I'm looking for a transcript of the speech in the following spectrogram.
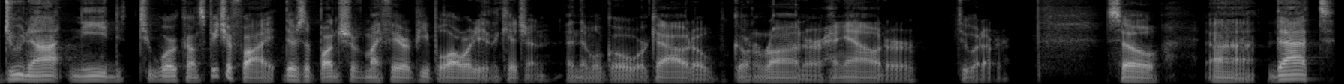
do not need to work on Speechify, there's a bunch of my favorite people already in the kitchen, and then we'll go work out or go on a run or hang out or do whatever. So uh, that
